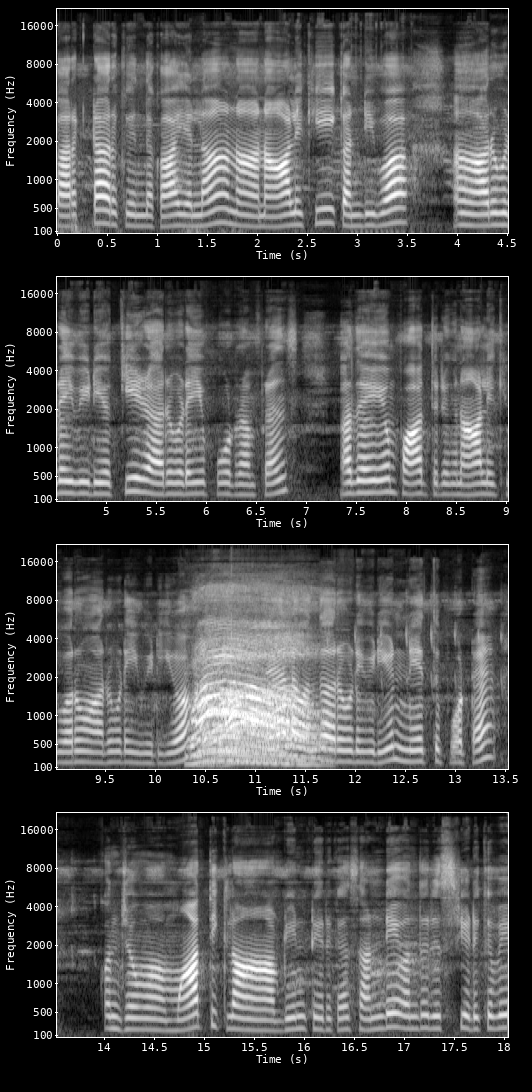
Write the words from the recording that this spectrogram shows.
கரெக்டாக இருக்குது இந்த காயெல்லாம். நான் நாளைக்கு கண்டிப்பாக அறுவடை வீடியோ கீழே அறுவடையை போடுறேன் ஃப்ரெண்ட்ஸ் அதையும் பார்த்துடுங்க. நாளைக்கு வரும் அறுவடை வீடியோ. மேலே வந்து அறுவடை வீடியோ நேற்று போட்டேன். கொஞ்சம் மாற்றிக்கலாம் அப்படின்ட்டு இருக்கேன். சண்டே வந்து ரெஸ்ட் எடுக்கவே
